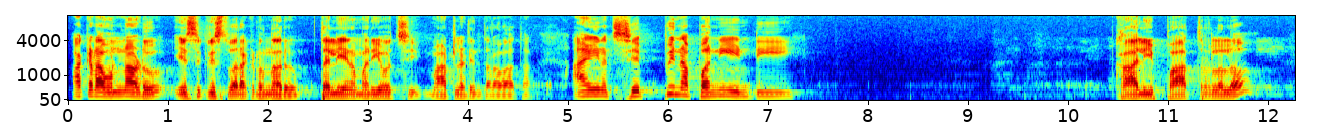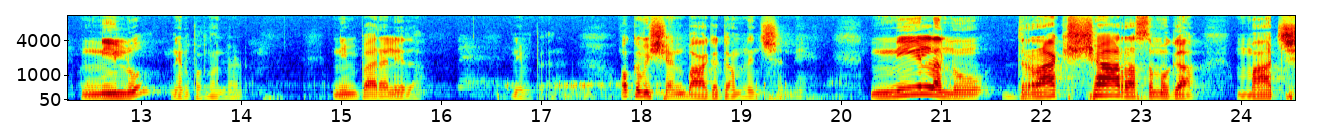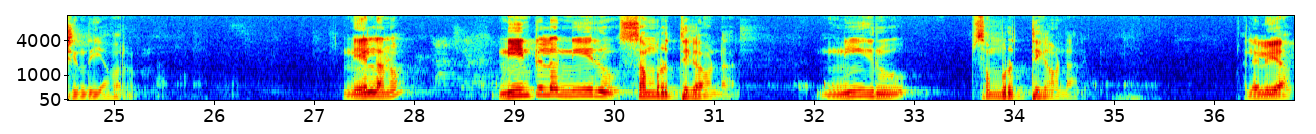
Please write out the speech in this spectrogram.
అక్కడ ఉన్నాడు. యేసుక్రీస్తు వారు అక్కడ ఉన్నారు. తల్లి అయిన మరియ వచ్చి మాట్లాడిన తర్వాత ఆయన చెప్పిన పని ఏంటి? ఖాళీ పాత్రలలో నీళ్ళు నింపమన్నాడు. నింపారా లేదా? నింపారు. ఒక విషయాన్ని బాగా గమనించండి. నీళ్ళను ద్రాక్షారసముగా మార్చింది ఎవరు? నీళ్ళను నీ ఇంటిలో నీరు సమృద్ధిగా ఉండాలి. నీరు సమృద్ధిగా ఉండాలి. అలెలుయా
